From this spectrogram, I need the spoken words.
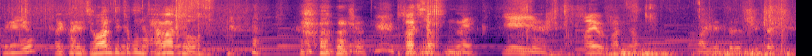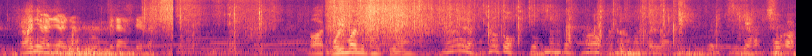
그래요? 아, 근데 저한테 조금 작아서 가져왔습니다. 네. 예, 예. 네. 아유, 감사합니다. 아, 예, 들었습니다. 아니, 아니, 아니. 그냥 내가. 아, 뭘 만드셨어요? 아, 파독 조금만 더 파독 하나 만들라고. 이거 두 개 합쳐가.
